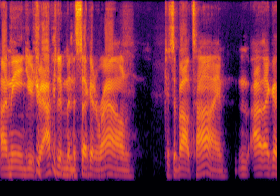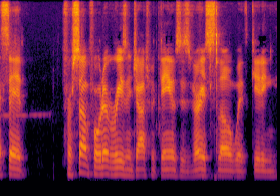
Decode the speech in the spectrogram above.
I mean, you drafted him in the second round. It's about time. I, like I said, for some for whatever reason, Josh McDaniels is very slow with getting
